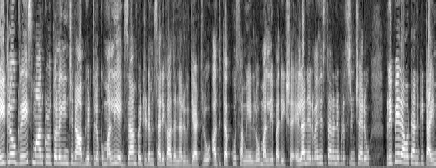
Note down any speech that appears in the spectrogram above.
నీట్లో గ్రేస్ మార్కులు తొలగించిన అభ్యర్థులకు మళ్ళీ ఎగ్జామ్ పెట్టడం సరికాదన్నారు విద్యార్థులు. అతి తక్కువ సమయంలో మళ్ళీ పరీక్ష ఎలా నిర్వహిస్తారని ప్రశ్నించారు. ప్రిపేర్ అవ్వడానికి టైం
